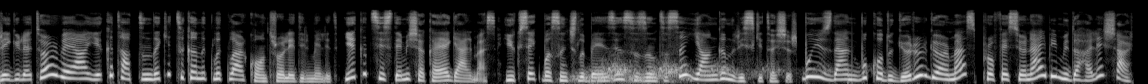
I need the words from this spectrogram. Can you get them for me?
regülatör veya yakıt hattındaki tıkanıklıklar kontrol edilmelidir. Yakıt sistemi şakaya gelmez. Yüksek basınçlı benzin sızıntısı yangın riski taşır. Bu yüzden bu kodu görür görmez profesyonel bir müdahale şart.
